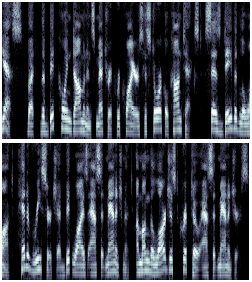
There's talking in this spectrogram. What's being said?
Yes, but the Bitcoin dominance metric requires historical context, says David Lawant, head of research at Bitwise Asset Management, among the largest crypto asset managers.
